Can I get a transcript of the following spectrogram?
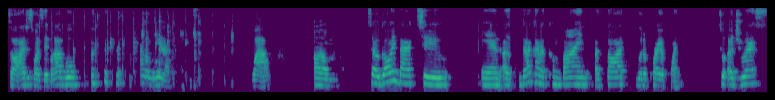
So I just want to say bravo. Hallelujah. Wow. Um, so going back to, and uh, God kind of combined a thought with a prayer point to address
